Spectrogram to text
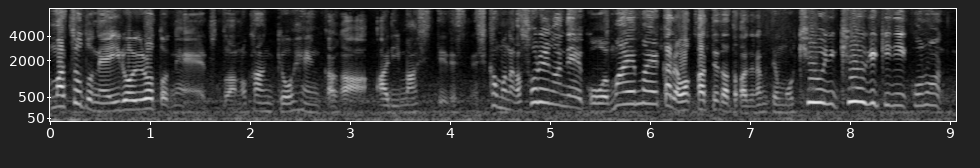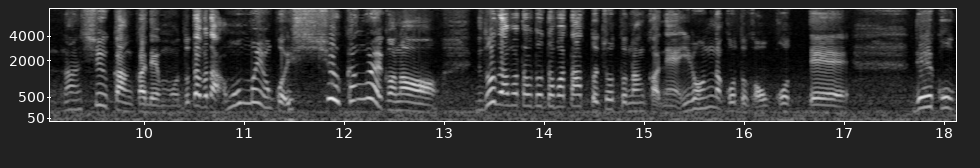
まあちょっとね、いろいろとね、ちょっとあの環境変化がありましてですね。しかもなんかそれがね、こう前々から分かってたとかじゃなくて、もう急に、急激にこの何週間かでもドタバタ、ほんまにもこう1週間ぐらいかな。ドタバタドタバタっとちょっとなんかね、いろんなことが起こって、で、こ、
